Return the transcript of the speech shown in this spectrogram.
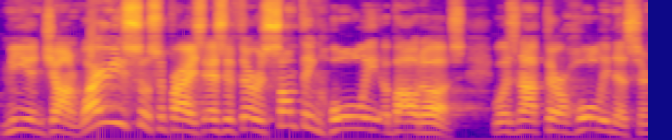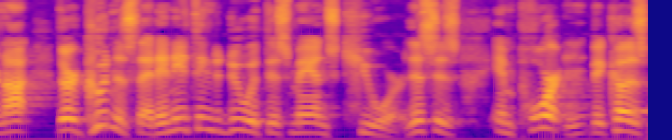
me and John. Why are you so surprised? As if there was something holy about us. It was not their holiness or not their goodness that had anything to do with this man's cure. This is important because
